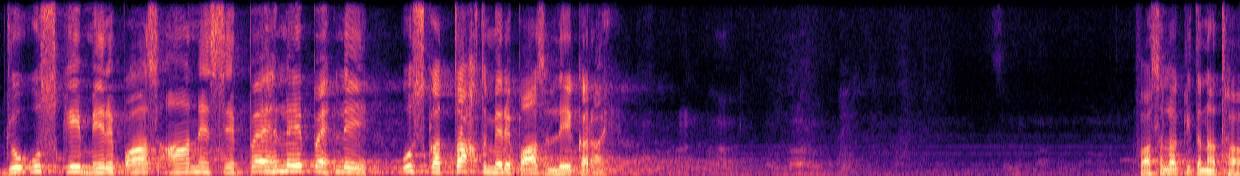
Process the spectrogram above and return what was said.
जो उसके मेरे पास आने से पहले पहले उसका तख्त मेरे पास लेकर आए? फासला कितना था?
